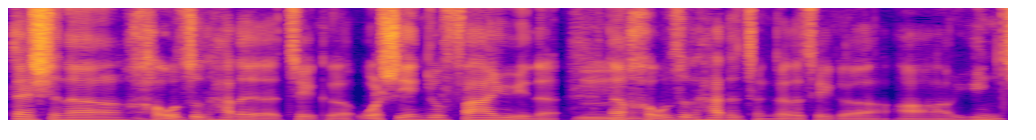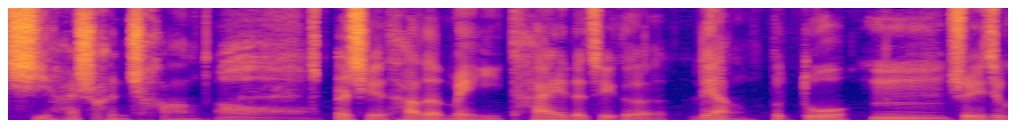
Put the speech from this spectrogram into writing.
但是呢，猴子它的这个我是研究发育的，嗯。但猴子它的整个的这个啊、孕期还是很长，哦，而且它的每一胎的这个量不多，嗯。所以就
